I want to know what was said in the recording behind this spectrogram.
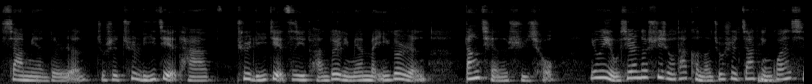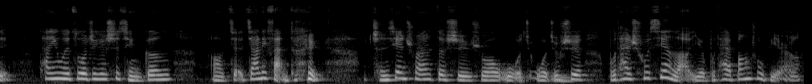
下面的人，就是去理解他，去理解自己团队里面每一个人当前的需求，因为有些人的需求他可能就是家庭关系，他因为做这个事情跟。呃，家家里反对，呈现出来的是说，我我就是不太出现了，也不太帮助别人了。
